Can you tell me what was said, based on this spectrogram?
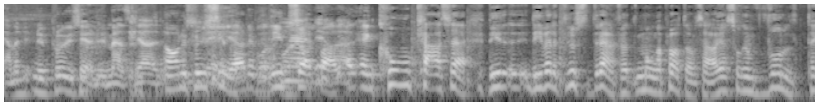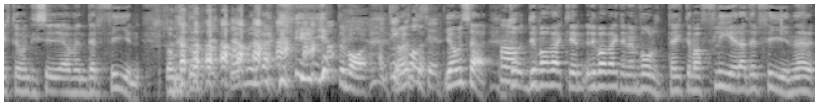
Ja, men nu projicerar du mänskliga... Ja, nu projicerar det. Det är inte så att bara en ko kan... Så här, det, är, det är väldigt lustigt det där för att många pratar om så här, jag såg en våldtäkt av en, av en delfin. De, de, ja men det är ju jättebra. det är konstigt. Ja men så här, Ja. de, det, var verkligen, det var verkligen en våldtäkt. Det var flera delfiner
